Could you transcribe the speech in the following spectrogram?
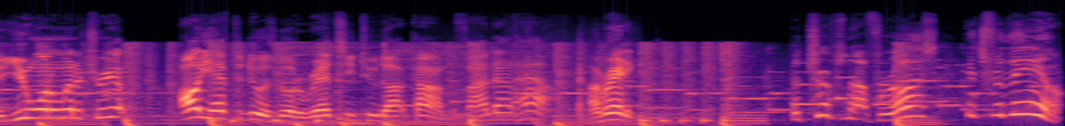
Do you want to win a trip? All you have to do is go to redc2.com to find out how. I'm ready. The trip's not for us, it's for them.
